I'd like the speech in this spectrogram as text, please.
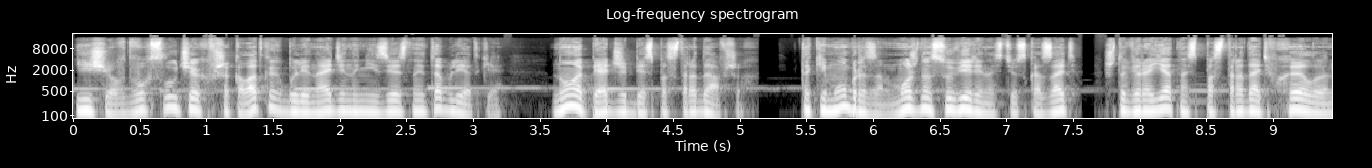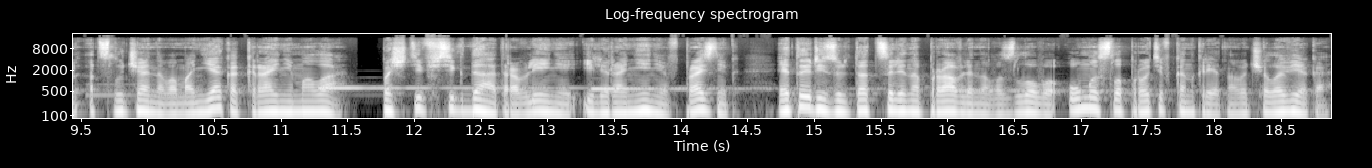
Еще в двух случаях в шоколадках были найдены неизвестные таблетки, но опять же без пострадавших. Таким образом, можно с уверенностью сказать, что вероятность пострадать в Хэллоуин от случайного маньяка крайне мала. Почти всегда отравление или ранение в праздник – это результат целенаправленного злого умысла против конкретного человека.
